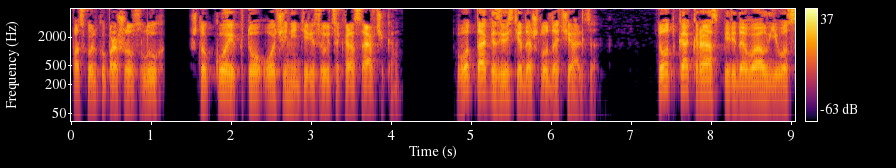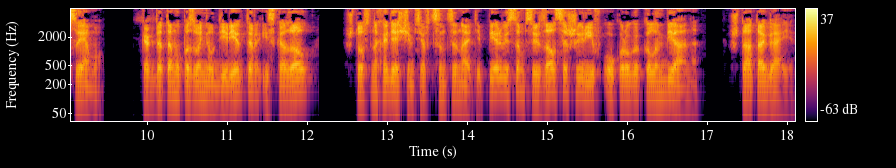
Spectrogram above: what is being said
поскольку прошел слух, что кое-кто очень интересуется красавчиком. Вот так известие дошло до Чарльза. Тот как раз передавал его Сэму, когда тому позвонил директор и сказал, что с находящимся в Цинциннати Первисом связался шериф округа Колумбиана, штат Огайо,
